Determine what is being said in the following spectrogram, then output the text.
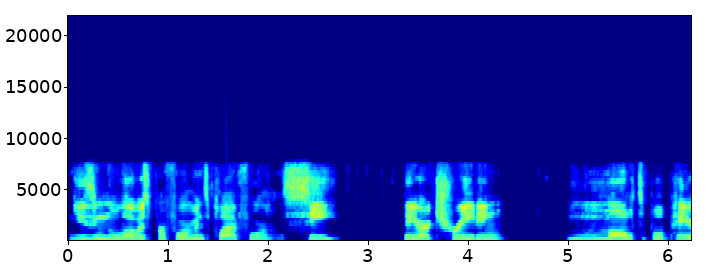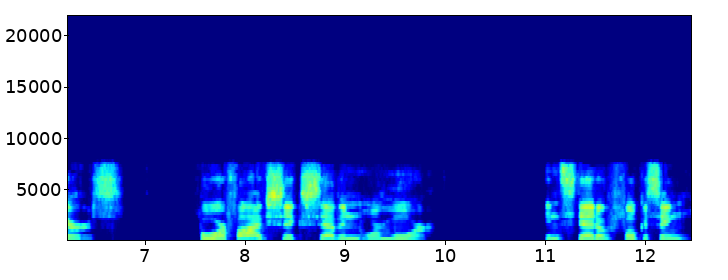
Using the lowest performance platform. C, they are trading multiple pairs, four, five, six, seven, or more, instead of focusing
